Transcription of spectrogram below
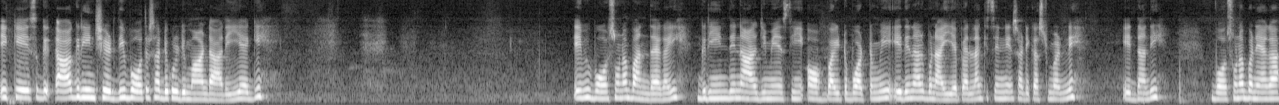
ਇੱਕ ਇਸ ਆ ਗ੍ਰੀਨ ਸ਼ੇਡ ਦੀ ਬਹੁਤ ਸਾਡੇ ਕੋਲ ਡਿਮਾਂਡ ਆ ਰਹੀ ਹੈਗੀ। ਇਹ ਵੀ ਬਹੁਤ ਸੋਹਣਾ ਬਣਦਾ ਹੈਗਾ ਜੀ। ਗ੍ਰੀਨ ਦੇ ਨਾਲ ਜਿਵੇਂ ਅਸੀਂ ਆਫ ਵਾਈਟ ਬਾਟਮ ਵੀ ਇਹਦੇ ਨਾਲ ਬਣਾਈ ਹੈ ਪਹਿਲਾਂ ਕਿਸੇ ਨੇ, ਸਾਡੇ ਕਸਟਮਰ ਨੇ ਇਦਾਂ ਦੀ। ਬਹੁਤ ਸੋਹਣਾ ਬਣਿਆਗਾ।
